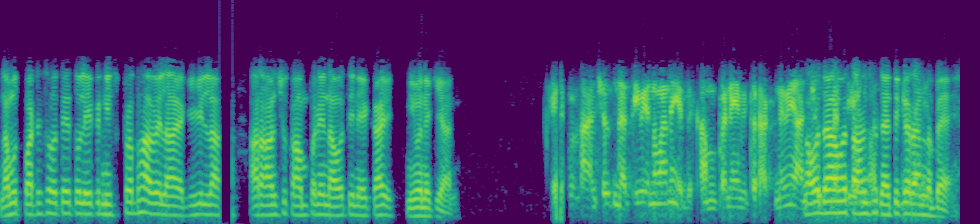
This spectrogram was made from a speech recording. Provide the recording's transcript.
නමුත් පටිසෝතේ තුල ඒක නිෂ්ප්‍රභා වෙලා ගිහිල්ලා අර අංශු කම්පණය නවතින එකයි නිවන කියන්නේ. ඒක අංශුත් නැති වෙනව නේද? කම්පණය විතරක් නෙමෙයි අංශු. කවදාවත් අංශු නැති කරන්න බෑ.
